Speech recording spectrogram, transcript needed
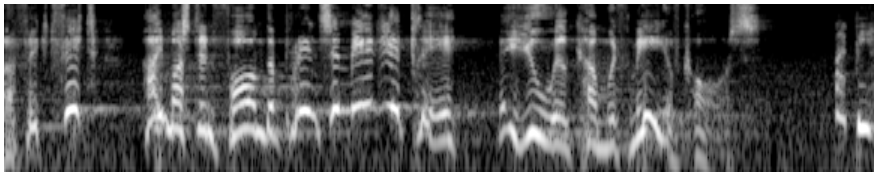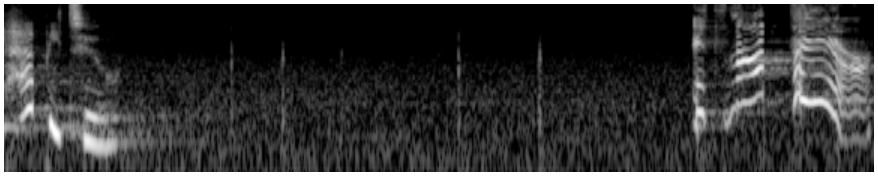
Perfect fit. I must inform the prince immediately. You will come with me, of course. I'd be happy to. It's not fair.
